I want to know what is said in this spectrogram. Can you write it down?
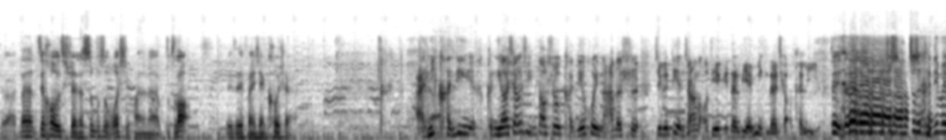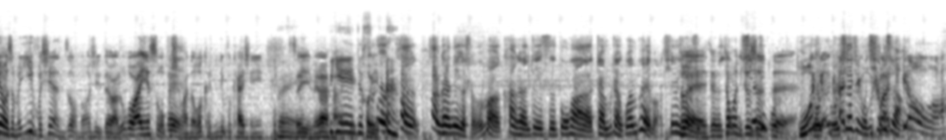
对吧？但是最后选的是不是我喜欢的呢？不知道，所以这一分先扣起来。哎，你肯定，可你要相信，到时候肯定会拿的是这个店长老爹给的怜悯的巧克力。对，但但 就是就是肯定没有什么衣服线这种东西，对吧？如果万一是我不喜欢的，我肯定就不开心，对，所以没办法，毕竟就是看看看看那个什么吧，看看这次动画占不占官配吧。其实有对，些这这问题就是对，我想有看这种九传倾向跳啊！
